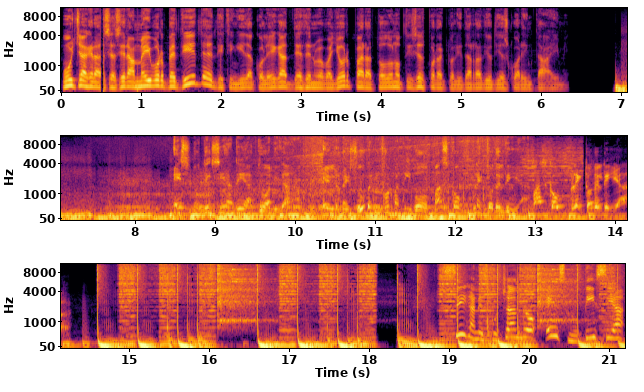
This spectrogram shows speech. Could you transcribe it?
Muchas gracias. Era Maybor Petit, eh, distinguida colega desde Nueva York para Todo Noticias por Actualidad Radio 1040 AM. Es noticia de actualidad. El resumen informativo más completo del día. Más completo del día. Sigan escuchando Es Noticia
